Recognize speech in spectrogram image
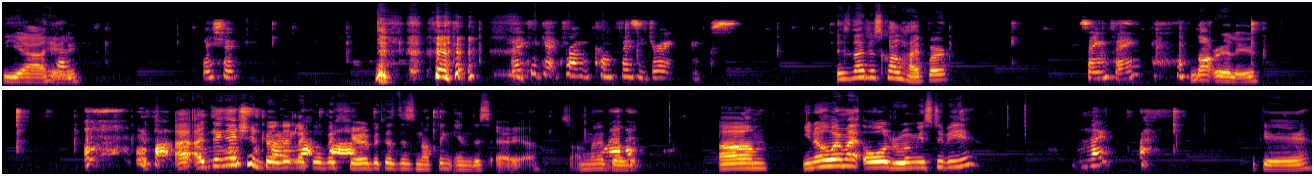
Yeah, Hayley. they should. They could get drunk on fizzy drinks. Isn't that just called hyper? Same thing. Not really. I, I think I should build it like over fast. here because there's nothing in this area. So I'm gonna build it. Um, you know where my old room used to be? Nope. Okay.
